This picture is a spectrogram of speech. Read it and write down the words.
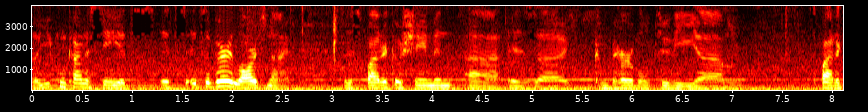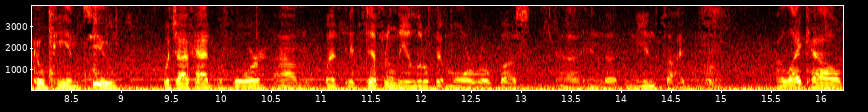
So you can kind of see it's it's it's a very large knife. The Spyderco Shaman uh, is uh, comparable to the um, Spyderco PM2, which I've had before, um, but it's definitely a little bit more robust uh, in the in the inside. I like how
